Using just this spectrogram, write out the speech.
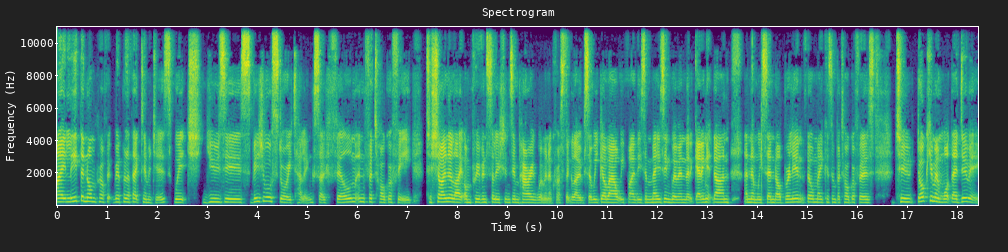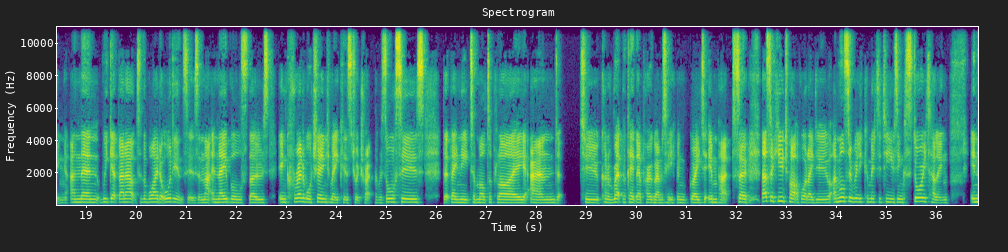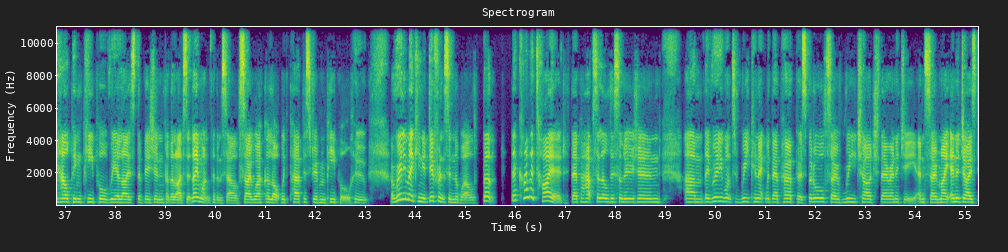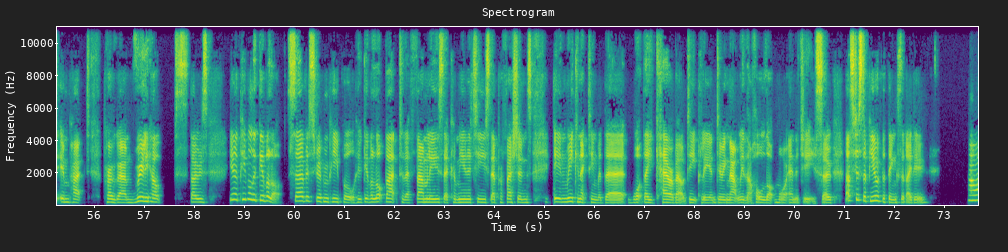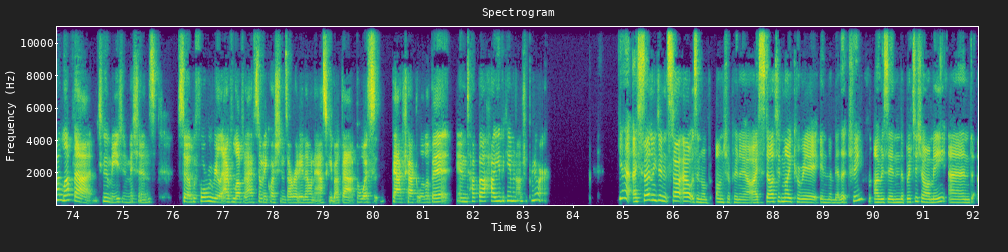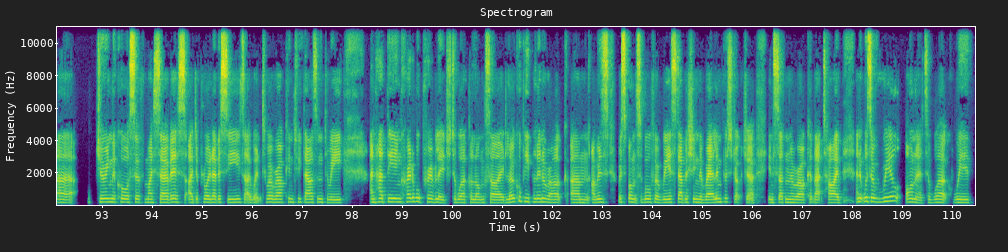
I lead the nonprofit Ripple Effect Images, which uses visual storytelling, so film and photography, to shine a light on proven solutions empowering women across the globe. So we go out, we find these amazing women that are getting it done, and then we send our brilliant filmmakers and photographers to document what they're doing. And then we get that out to the wider audiences, and that enables those incredible change makers to attract the resources that they need to multiply and to kind of replicate their programs for even greater impact. So that's a huge part of what I do. I'm also really committed to using storytelling in helping people realize the vision for the lives that they want for themselves. So I work a lot with purpose driven people who are really making a difference in the world, but they're kind of tired. They're perhaps a little disillusioned. Um, they really want to reconnect with their purpose, but also recharge their energy. And so my Energized Impact program really helps those you know, people who give a lot, service driven people who give a lot back to their families, their communities, their professions in reconnecting with their what they care about deeply and doing that with a whole lot more energy. So that's just a few of the things that I do. Oh, I love that. Two amazing missions. So before we really, I've loved, I have so many questions already that I want to ask you about that, but let's backtrack a little bit and talk about how you became an entrepreneur. Yeah, I certainly didn't start out as an entrepreneur. I started my career in the military. I was in the British Army, and uh, during the course of my service, I deployed overseas. I went to Iraq in 2003 and had the incredible privilege to work alongside local people in Iraq. Um, I was responsible for re-establishing the rail infrastructure in southern Iraq at that time. And it was a real honor to work with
